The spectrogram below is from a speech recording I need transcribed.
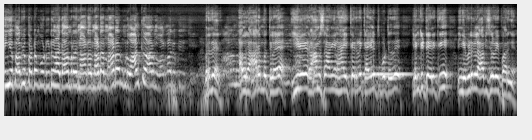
நீங்க பேர்ல பட்டம் போட்டுக்கிட்டு நான் காமராஜ் நாடார் நாடார் நாடார் உங்களுக்கு வாழ்க்கை ஆரம்பம் வரலாறு எப்படி இருந்துச்சு? பிரதர் அவர் ஆரம்பத்தில் ஈவே ராமசாமி நாயக்கர்னு கையெழுத்து போட்டது எங்கிட்ட இருக்குது நீங்கள் விடுதலை ஆஃபீஸில் போய் பாருங்கள்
